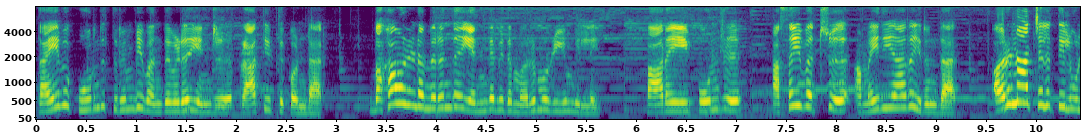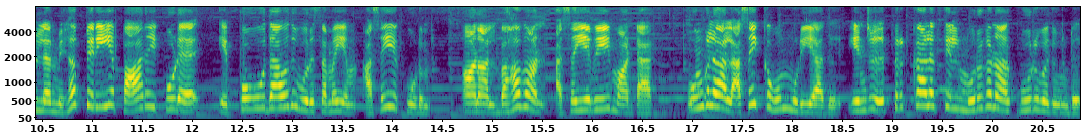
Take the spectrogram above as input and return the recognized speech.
தயவு கூர்ந்து திரும்பி வந்துவிடு என்று பிரார்த்தித்துக் கொண்டார். பகவானிடமிருந்து எந்தவித மறுமொழியும் இல்லை. பாறையை போன்று அசைவற்று அமைதியாக இருந்தார். அருணாச்சலத்தில் உள்ள மிகப்பெரிய பாறை கூட எப்போதாவது ஒரு சமயம் அசையக்கூடும். ஆனால் பகவான் அசையவே மாட்டார். உங்களால் அசைக்கவும் முடியாது என்று பிற்காலத்தில் முருகனார் கூறுவதுண்டு.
